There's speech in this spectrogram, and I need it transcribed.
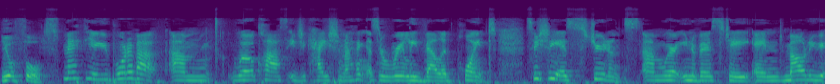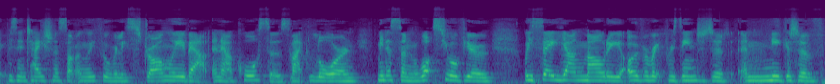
Your thoughts? Matthew, you brought about um, world class education. I think that's a really valid point, especially as students. Um, we're at university, and Māori representation is something we feel really strongly about in our courses, like law and medicine. What's your view? We see young Māori overrepresented in negative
